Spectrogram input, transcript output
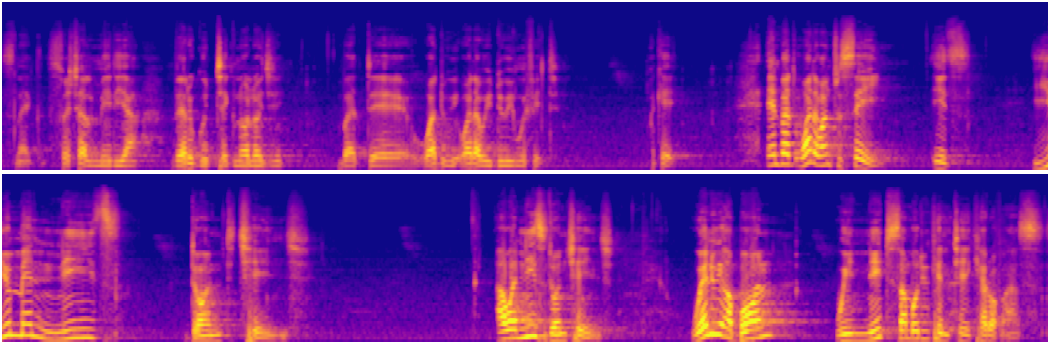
it's like social media, very good technology, but uh, what, we, what are we doing with it? Okay. And but what I want to say is, human needs don't change. Our needs don't change. When we are born, we need somebody who can take care of us.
